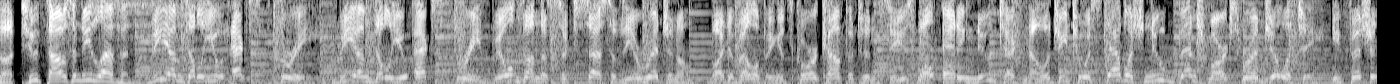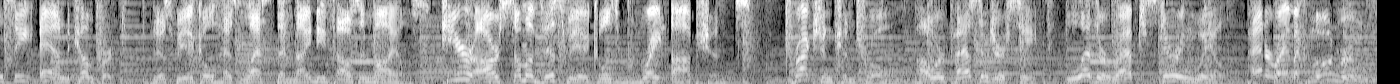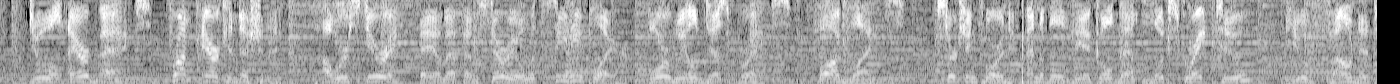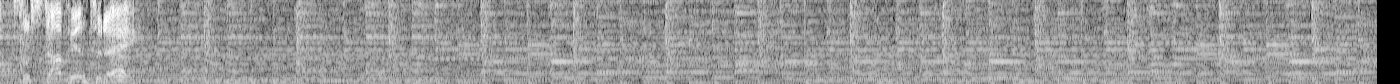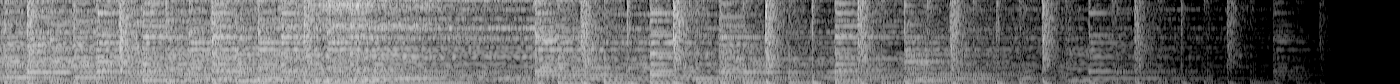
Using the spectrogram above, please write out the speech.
The 2011 BMW X3. BMW X3 builds on the success of the original by developing its core competencies while adding new technology to establish new benchmarks for agility, efficiency, and comfort. This vehicle has less than 90,000 miles. Here are some of this vehicle's great options traction control, power passenger seat, leather wrapped steering wheel, panoramic moonroof, dual airbags, front air conditioning, power steering, AM FM stereo with CD player, four wheel disc brakes, fog lights. Searching for a dependable vehicle that looks great too? You've found it, so stop in today.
